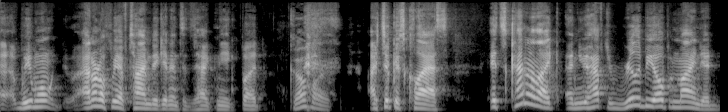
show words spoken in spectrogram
uh, we won't i don't know if we have time to get into the technique but Go for it. I took his class. It's kind of like, and you have to really be open minded.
